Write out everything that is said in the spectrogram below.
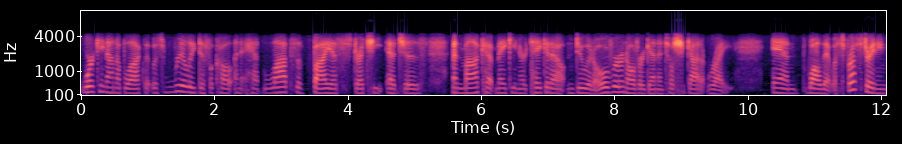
working on a block that was really difficult and it had lots of biased, stretchy edges. And Ma kept making her take it out and do it over and over again until she got it right. And while that was frustrating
